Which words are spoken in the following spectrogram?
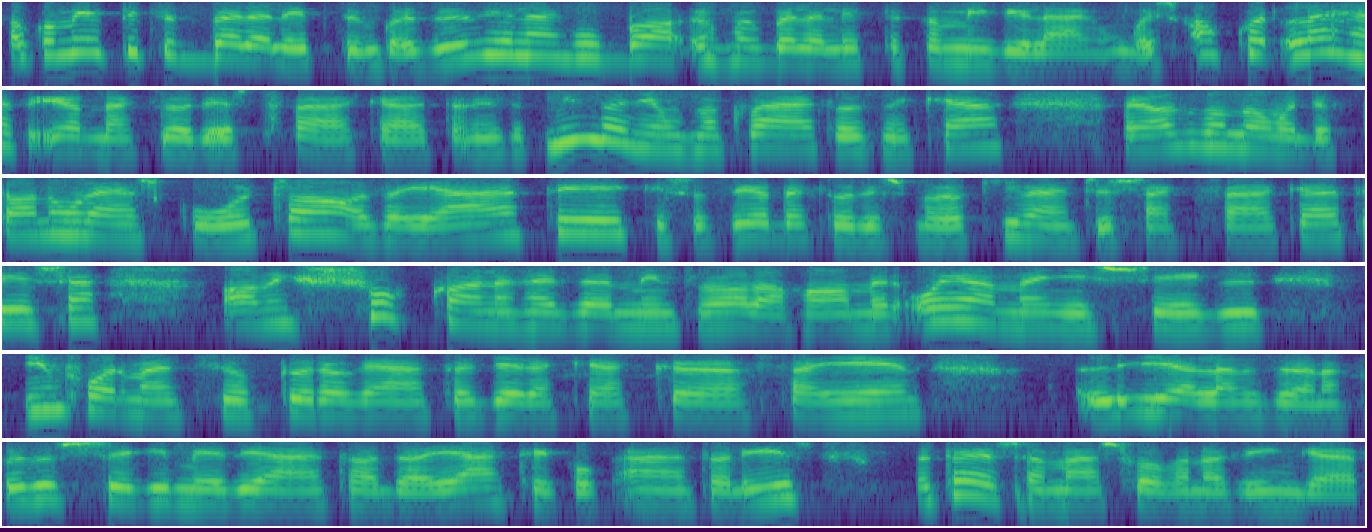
akkor mi egy picit beleléptünk az ő világukba, ők meg beleléptek a mi világunkba, és akkor lehet érdeklődést felkelteni. Tehát mindannyiunknak változni kell, mert azt gondolom, hogy a tanulás kulcsa az a játék, és az érdeklődés, meg a kíváncsiság felkeltése, ami sokkal nehezebb, mint valaha, mert olyan mennyiségű információ pörög át a gyerekek fején, jellemzően a közösségi média által, de a játékok által is, de teljesen máshol van az inger.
